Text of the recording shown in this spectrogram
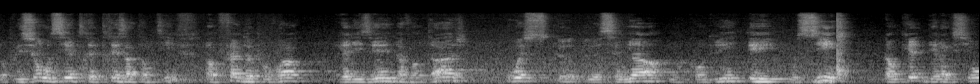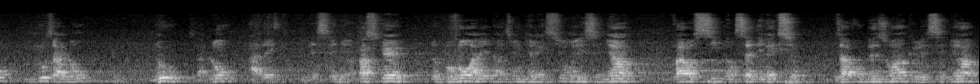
nous puissions aussi être très attentifs, afin de pouvoir réaliser davantage où est-ce que le Seigneur nous conduit et aussi dans quelle direction nous allons, nous allons avec Seigneur. Parce que nous pouvons aller dans une direction et le Seigneur va aussi dans cette direction. Nous avons besoin que le Seigneur,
